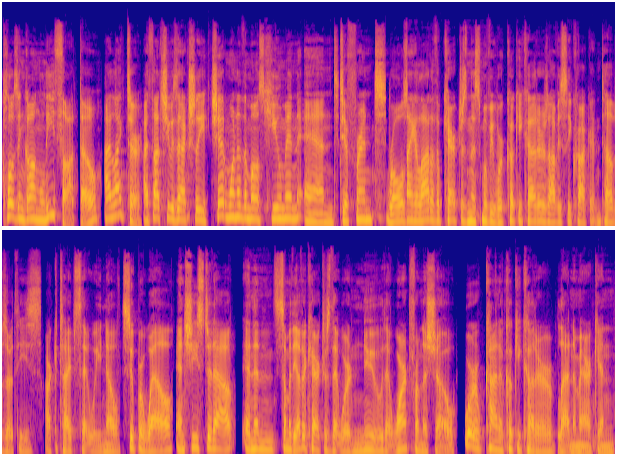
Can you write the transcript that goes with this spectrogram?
closing Gong Li thought though. I liked her. I thought she was actually she had one of the most human and different roles. Like a lot of the characters in this movie were cookie cutters. Obviously, Crockett and Tubbs are these archetypes that we know super well, and she stood out. And then some of the other characters that were new that weren't from the show were kind of cookie cutter Latin American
